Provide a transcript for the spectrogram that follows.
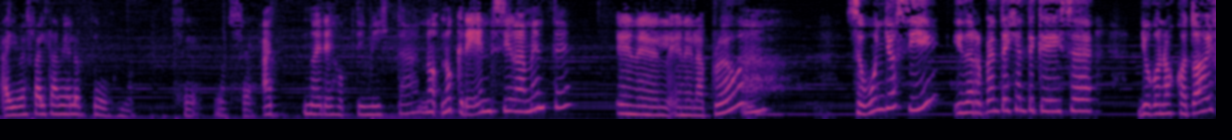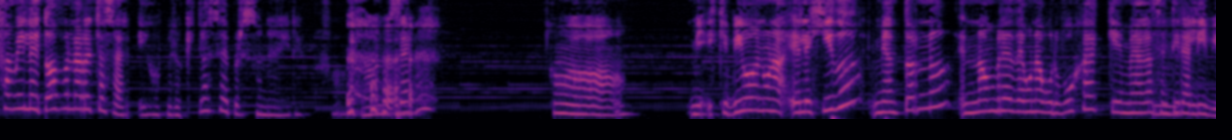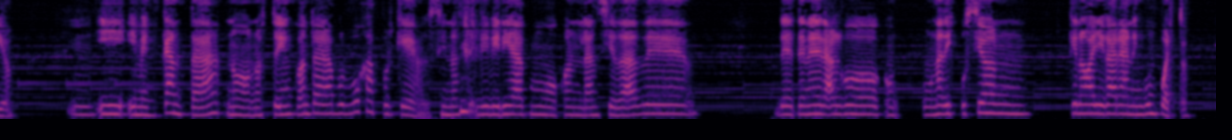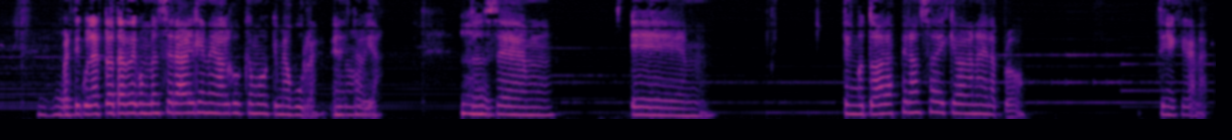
Ahí me falta a mí el optimismo. Sí, no sé. Ah, ¿No eres optimista? ¿No, ¿no creen ciegamente? En el, en el apruebo, Ah, según yo sí, y de repente hay gente que dice, yo conozco a toda mi familia y todos van a rechazar. Y digo, pero ¿qué clase de persona eres? Por favor? No, no sé. Como... Es que vivo en una... He elegido mi entorno en nombre de una burbuja que me haga Mm. sentir alivio. Mm. Y, y me encanta, no, no estoy en contra de las burbujas porque si no viviría como con la ansiedad de, de tener algo, con- una discusión que no va a llegar a ningún puerto. En particular tratar de convencer a alguien es algo como que me aburre en No. esta vida. Entonces, eh, tengo toda la esperanza de que va a ganar el apruebo. Tiene que ganar.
